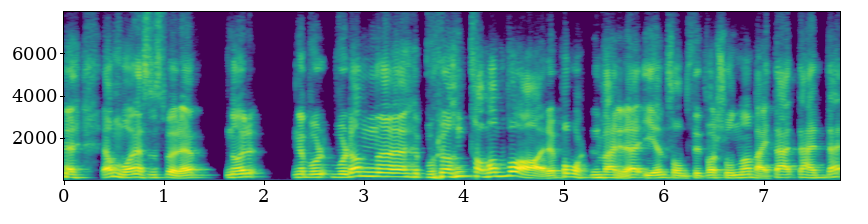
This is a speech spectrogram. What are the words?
ja, må jeg nesten spørre, når, hvordan, eh, hvordan tar man vare på Morten Berre i en sånn situasjon? Man vet det, det, det,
